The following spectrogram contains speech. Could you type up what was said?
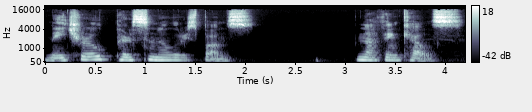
natural personal response. Nothing else.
